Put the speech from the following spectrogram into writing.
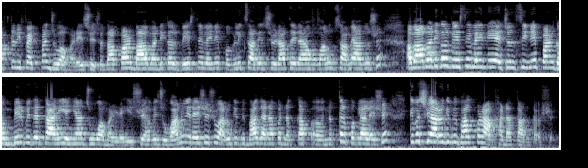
આફ્ટર ઇફેક્ટ પણ જોવા મળે છે. છતાં પણ બાયોમેડિકલ વેસ્ટને લઈને પબ્લિક સાથે ચેડા થઈ રહ્યા હોવાનું સામે આવ્યું છે. આ બાયોમેડિકલ વેસ્ટને લઈને એજન્સીને પણ ગંભીર બેદરકારી અહીંયા જોવા મળી રહી છે. હવે જોવાનું એ રહેશે શું આરોગ્ય વિભાગ આના પર નક્કા નક્કર પગલાં લેશે કે પછી આરોગ્ય વિભાગ પણ આખા કામ કરશે?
